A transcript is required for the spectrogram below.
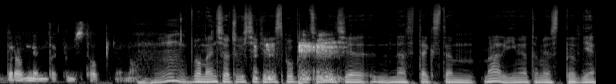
w drobnym takim stopniu. No. Mhm. W momencie oczywiście, kiedy współpracujecie nad tekstem Marii, natomiast pewnie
